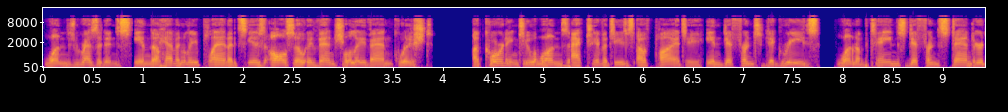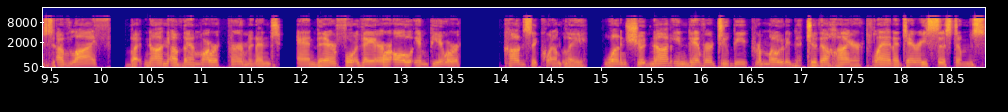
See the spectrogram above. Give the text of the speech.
one's residence in the heavenly planets is also eventually vanquished. According to one's activities of piety in different degrees, one obtains different standards of life, but none of them are permanent, and therefore they are all impure. Consequently, one should not endeavor to be promoted to the higher planetary systems,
